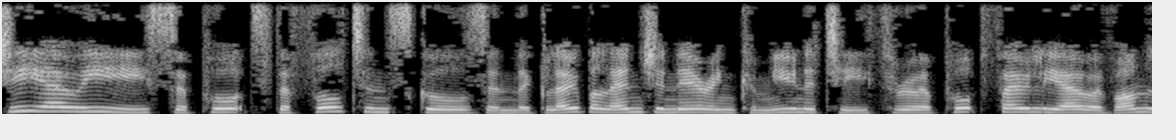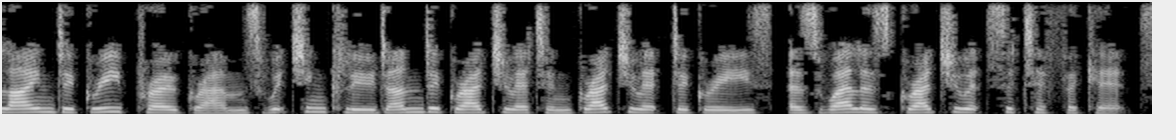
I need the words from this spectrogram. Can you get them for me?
GOEE supports the Fulton Schools and the global engineering community through a portfolio of online degree programs which include undergraduate and graduate degrees, as well as graduate certificates.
